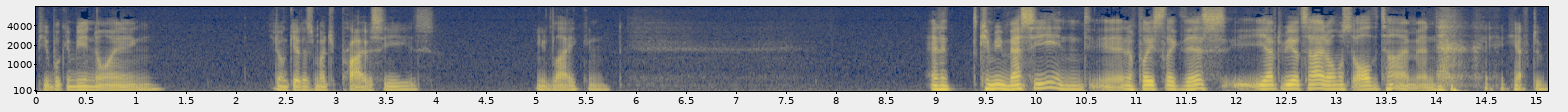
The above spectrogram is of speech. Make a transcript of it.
People can be annoying. You don't get as much privacy as you'd like and and it can be messy and in a place like this you have to be outside almost all the time and you have to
